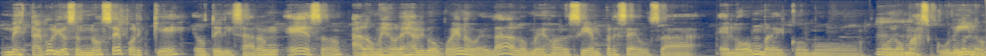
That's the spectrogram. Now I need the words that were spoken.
me está curioso, no sé por qué utilizaron eso. A lo mejor es algo bueno, ¿verdad? A lo mejor siempre se usa el hombre como o lo masculino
